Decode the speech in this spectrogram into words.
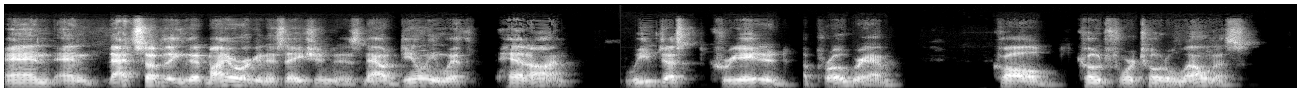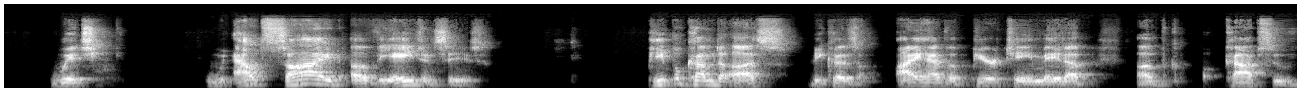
And and that's something that my organization is now dealing with head on we've just created a program called Code for Total Wellness, which outside of the agencies, people come to us because I have a peer team made up of cops who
